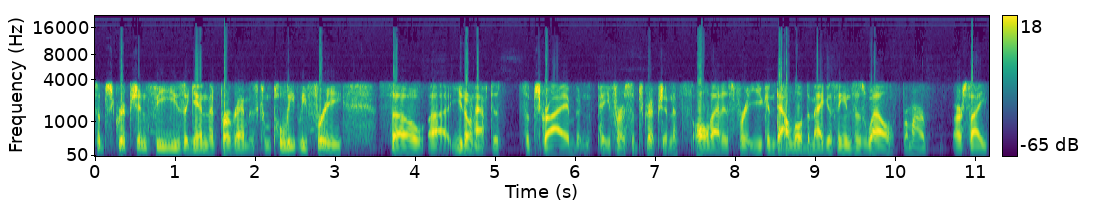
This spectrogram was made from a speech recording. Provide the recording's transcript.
subscription fees. Again, the program is completely free, so uh, you don't have to subscribe and pay for a subscription. It's all that is free. You can download the magazines as well from our our site.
